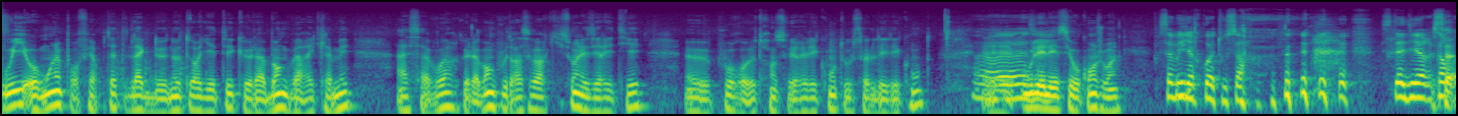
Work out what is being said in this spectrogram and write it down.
oui, au moins pour faire peut-être l'acte de notoriété que la banque va réclamer, à savoir que la banque voudra savoir qui sont les héritiers euh, pour euh, transférer les comptes ou solder les comptes, euh, ou les laisser au conjoint. Ça veut dire quoi tout ça C'est-à-dire ça,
